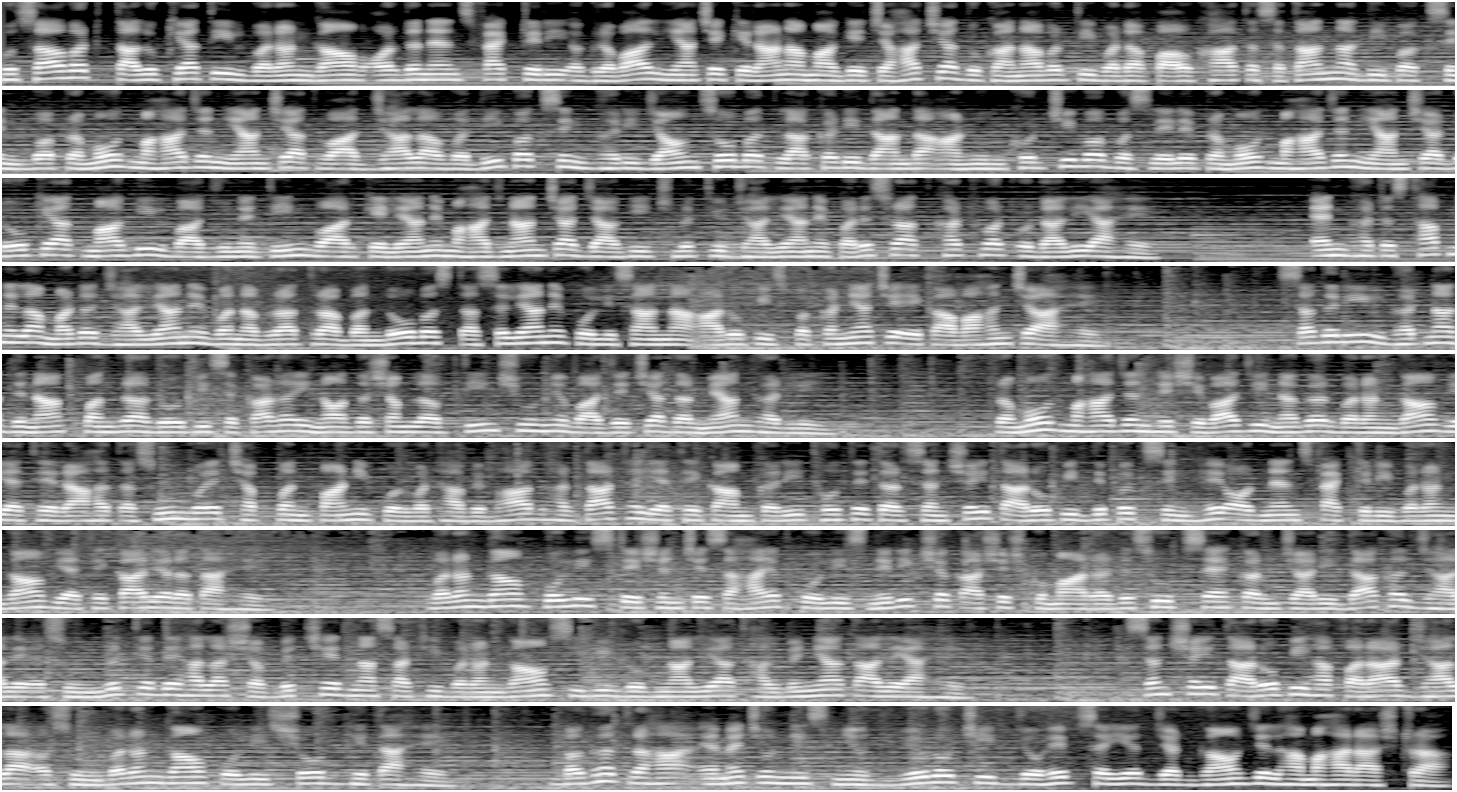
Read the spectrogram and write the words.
भुसावट तालुक्यातील Varangaon ordnance factory Agarwal यांचे किराणा मागे चहाच्या दुकानावरती वडापाव खात असताना दीपक सिंग व प्रमोद महाजन यांच्यात वाद झाला व दीपक सिंग घरी जाऊन सोबत लाकडी दांडा आणून खुर्चीवर बसलेले प्रमोद महाजन यांच्या डोक्यात मागील बाजूने तीन वार केल्याने महाजनांच्या जागीच मृत्यू झाल्याने परिसरात खटवट उडाली आहे. एन घटस्थापनेला मदत झाल्याने व नवरात्रा बंदोबस्त असल्याने पोलिसांना आरोपीस पकडण्याचे एक आवाहनचे आहे. सदरील घटना दिनांक पंधरा रोजी सकाळी नऊ दशमलव तीन शून्य वाजेच्या दरम्यान घडली। प्रमोद महाजन हे शिवाजी नगर वरणगाव येथे राहत असून वय छप्पन पाणी पुरवठा विभाग हरताठ येथे काम करीत होते तर संशयित आरोपी दीपक सिंग हे ऑर्डनन्स फॅक्टरी वरणगाव येथे कार्यरत वरणगाव पोलीस स्टेशनचे सहायक पोलीस निरीक्षक आशिष कुमार अडसूट सह कर्मचारी दाखल झाले मृतदेहाला शवविच्छेदनासाठी वरणगाव सिव्हिल रुग्णालयात हलविण्यात आले आहे। संशयित आरोपी हा फरार झाला असून वरणगाव पोलीस शोध घेत आहे बघत रहा एम एच उन्नीस news bureau chief Zoheb Sayyed Jatgaon जिल्हा महाराष्ट्र.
